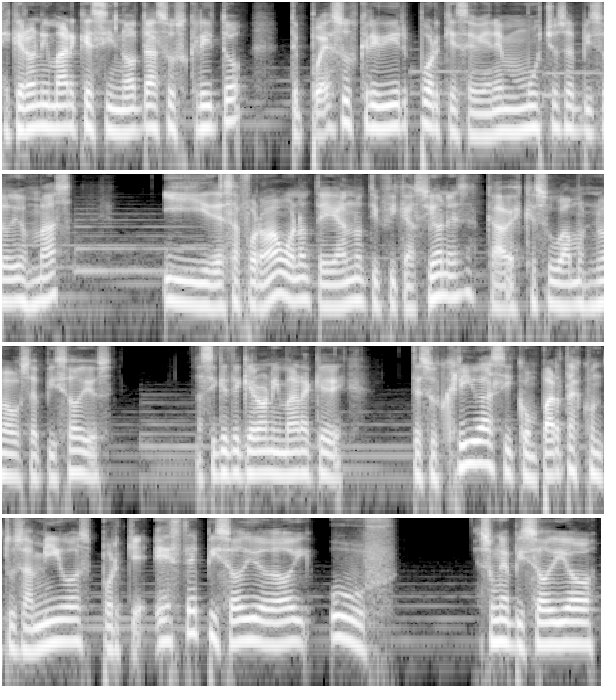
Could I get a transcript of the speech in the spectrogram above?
Te quiero animar que si no te has suscrito, te puedes suscribir porque se vienen muchos episodios más. Y de esa forma, bueno, te llegan notificaciones cada vez que subamos nuevos episodios. Así que te quiero animar a que te suscribas y compartas con tus amigos porque este episodio de hoy, uff, es un episodio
